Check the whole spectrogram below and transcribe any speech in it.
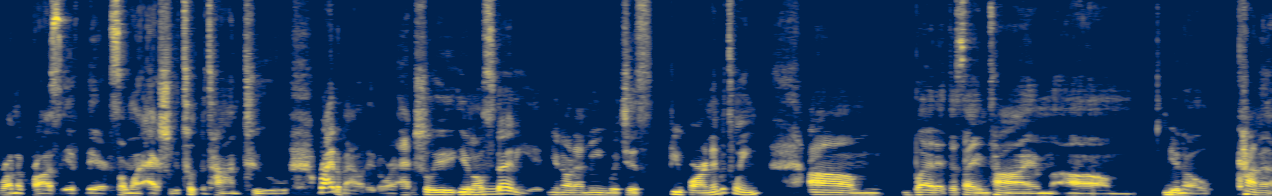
run across if there someone actually took the time to write about it or actually, you know, Mhm. study it. You know what I mean? Which is few far and in between. Um, but at the same time, um, you know, kind of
